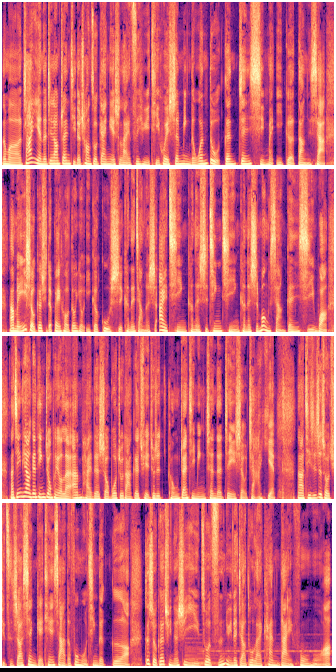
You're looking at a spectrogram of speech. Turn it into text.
那么《扎眼》的这张专辑的创作概念是来自于体会生命的温度跟珍惜每一个当下。那每一首歌曲的背后都有一个故事，可能讲的是爱情，可能是亲情，可能是梦想跟希望。那今天要跟听听众朋友来安排的首播主打歌曲，也就是同专辑名称的这一首《眨眼》。那其实这首曲子是要献给天下的父母亲的歌啊。这首歌曲呢，是以做子女的角度来看待父母啊。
